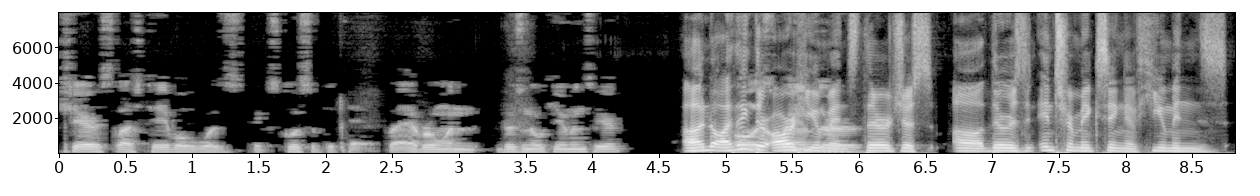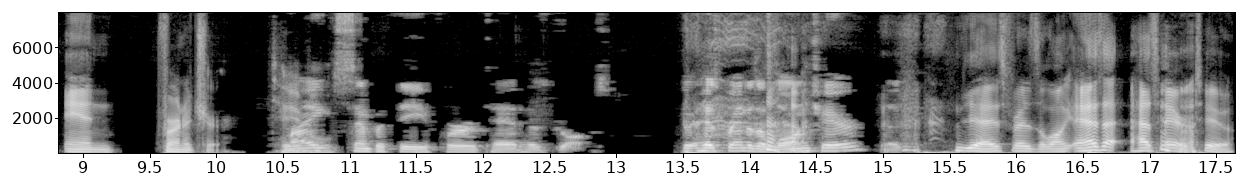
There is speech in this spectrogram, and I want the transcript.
chair slash table was exclusive to Ted, but everyone there's no humans here. Uh, no, I think all there are humans. are- They're just uh, there is an intermixing of humans and furniture. Tables. My sympathy for Ted has dropped. His friend is a lawn chair. Like, yeah, his friend is a long. And has has hair too.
